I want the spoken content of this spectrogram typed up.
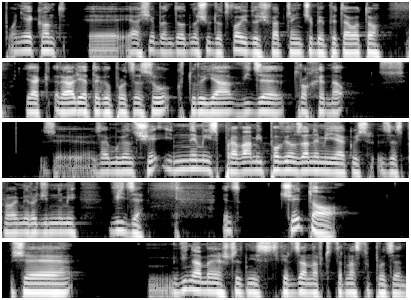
poniekąd e, ja się będę odnosił do Twoich doświadczeń i Ciebie pytał o to, jak realia tego procesu, który ja widzę trochę na, zajmując się innymi sprawami powiązanymi jakoś ze sprawami rodzinnymi, widzę. Więc czy to, że wina mężczyzn jest stwierdzana w 14%,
